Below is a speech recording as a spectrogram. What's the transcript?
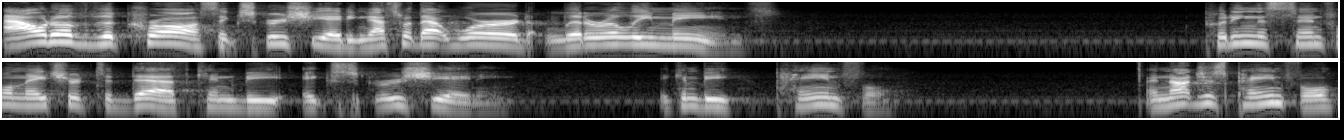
out of the cross, excruciating. That's what that word literally means. Putting the sinful nature to death can be excruciating, it can be painful. And not just painful,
